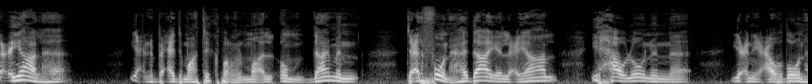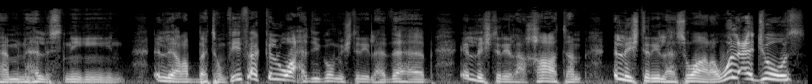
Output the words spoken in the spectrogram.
عيالها يعني بعد ما تكبر الأم دائما تعرفون هدايا العيال يحاولون إن يعني يعوضونها من هالسنين اللي ربتهم فيه. فكل واحد يقوم يشتري لها ذهب اللي يشتري لها خاتم اللي يشتري لها سوارة. والعجوز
